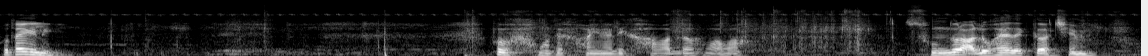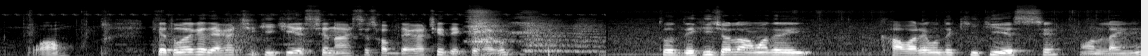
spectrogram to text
কোথায় গেলি? ও আমাদের ফাইনালি খাবার দাও বাবা। সুন্দর আলু ভাজা দেখতে পাচ্ছি আমি। ওয়াও ঠিক তোমাদেরকে দেখাচ্ছি কী কী এসছে, না এসছে, সব দেখাচ্ছি, দেখতে থাকো। তো দেখি, চলো আমাদের এই খাবারের মধ্যে কী কী এসছে অনলাইনে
